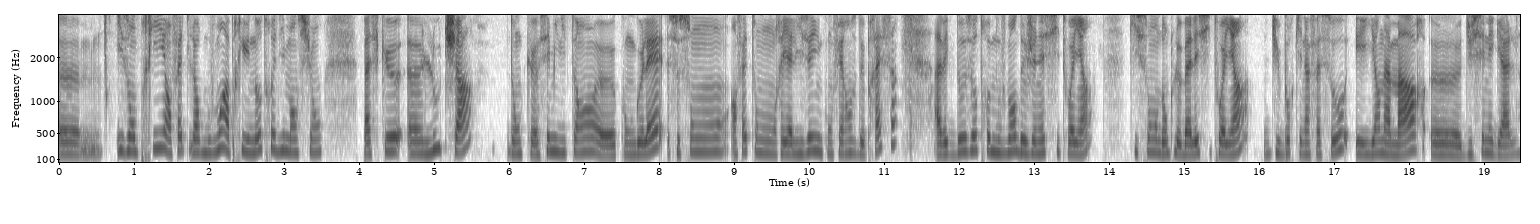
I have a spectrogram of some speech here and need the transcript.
euh, ils ont pris, en fait, leur mouvement a pris une autre dimension parce que euh, Lucha, donc ces militants congolais, se sont, en fait, ont réalisé une conférence de presse avec deux autres mouvements de jeunesse citoyens qui sont donc le ballet citoyen du Burkina Faso et Il y en a marre euh, du Sénégal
